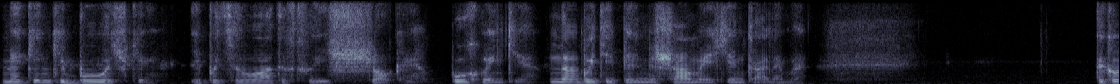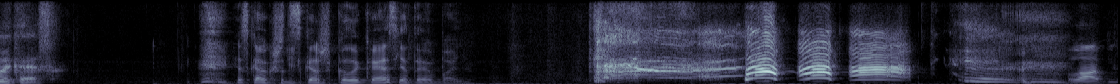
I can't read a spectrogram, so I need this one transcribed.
м'якенькі булочки і поцілувати в твої щоки, пухленькі, набиті пельмішами і хінкалями. Ти коли КС? Я сказав, якщо ти скажеш, коли КС, я тебе баню. Ладно.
